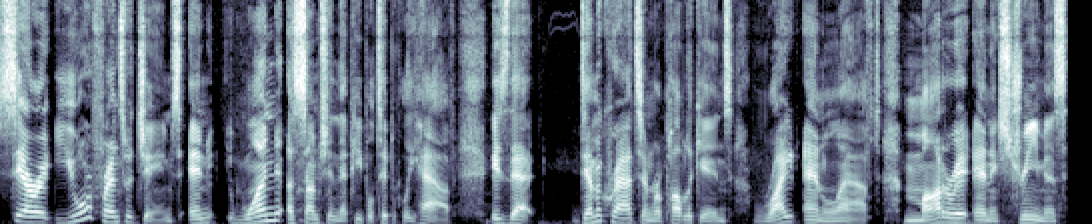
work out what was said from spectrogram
Sarah, you're friends with James, and one assumption that people typically have is that Democrats and Republicans, right and left, moderate and extremists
